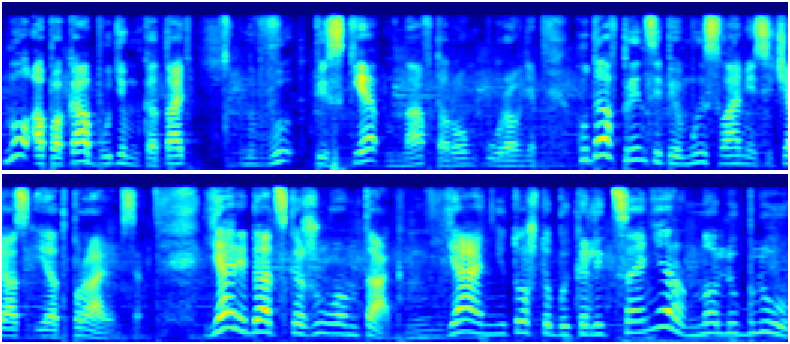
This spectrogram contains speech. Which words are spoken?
Ну, а пока будем катать в песке на втором уровне. Куда, в принципе, мы с вами сейчас и отправимся. Я, ребят, скажу вам так. Я не то чтобы коллекционер, но люблю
